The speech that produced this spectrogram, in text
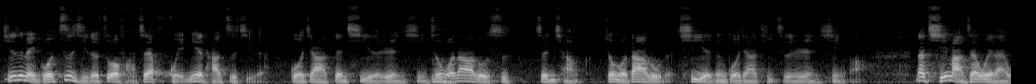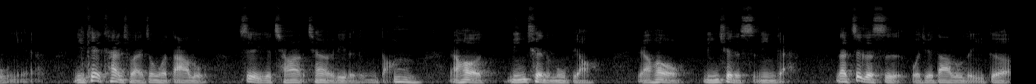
其实美国自己的做法在毁灭他自己的国家跟企业的韧性。中国大陆是增强中国大陆的企业跟国家体制的韧性啊。那起码在未来五年，你可以看出来中国大陆是有一个强强有力的领导，嗯然后明确的目标，然后明确的使命感。那这个是我觉得大陆的一个。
